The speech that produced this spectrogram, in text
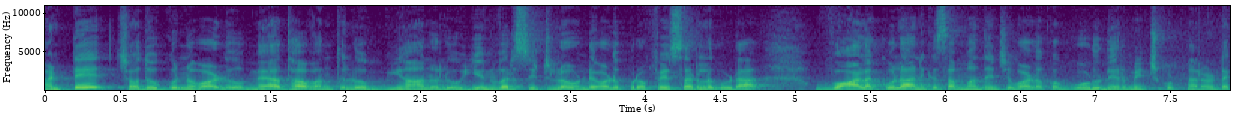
అంటే చదువుకున్న వాళ్ళు మేధావంతులు జ్ఞానులు యూనివర్సిటీలో ఉండేవాళ్ళు ప్రొఫెసర్లు కూడా వాళ్ళ కులానికి సంబంధించి వాళ్ళు ఒక గూడు నిర్మించుకుంటున్నారు. అంటే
